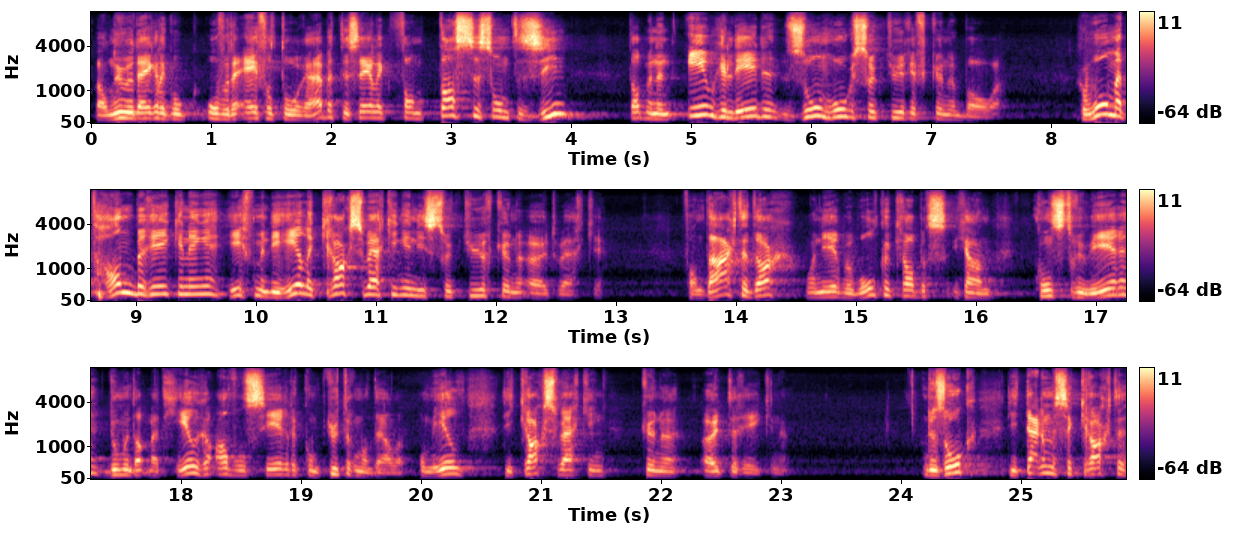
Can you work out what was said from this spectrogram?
Wel, nu we het eigenlijk ook over de Eiffeltoren hebben, het is eigenlijk fantastisch om te zien dat men een eeuw geleden zo'n hoge structuur heeft kunnen bouwen. Gewoon met handberekeningen heeft men die hele krachtswerking in die structuur kunnen uitwerken. Vandaag de dag, wanneer we wolkenkrabbers gaan construeren, doen we dat met heel geavanceerde computermodellen om heel die krachtswerking kunnen uit te rekenen. Dus ook die thermische krachten,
